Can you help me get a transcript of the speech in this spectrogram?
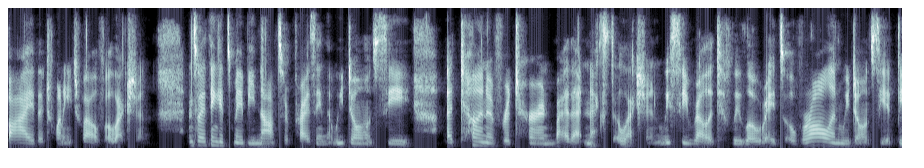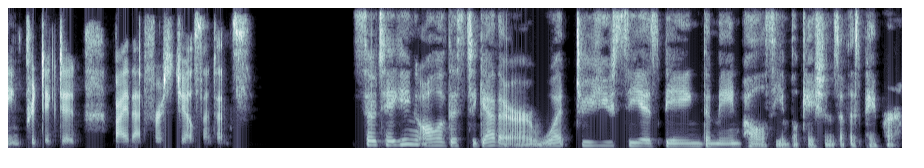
by the 2012 election. And so I think it's maybe not surprising that we don't see a ton of return by that next election. We see relatively low rates overall, and we don't see it being predicted by that first jail sentence. So, taking all of this together, what do you see as being the main policy implications of this paper?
